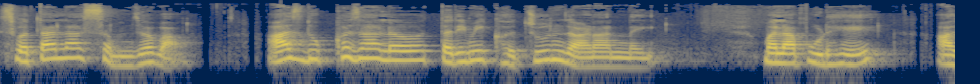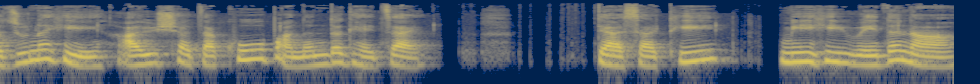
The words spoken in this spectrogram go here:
स्वतःला समजवा. आज दुःख झालं तरी मी खचून जाणार नाही. मला पुढे अजूनही आयुष्याचा खूप आनंद घ्यायचा आहे. त्यासाठी मी ही वेदना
